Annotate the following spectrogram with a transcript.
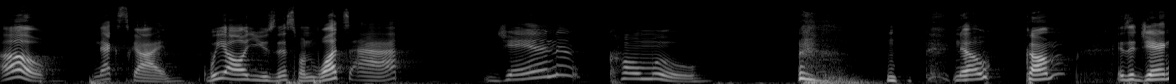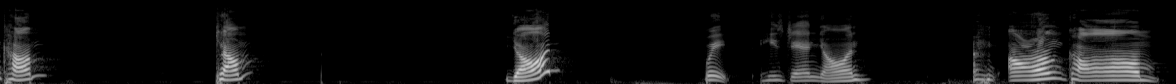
Oh, next guy. We all use this one. WhatsApp. Jan Komu. no, come. Is it Jan come? Come? Yawn? Wait, he's Jan Yawn. Ankam.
